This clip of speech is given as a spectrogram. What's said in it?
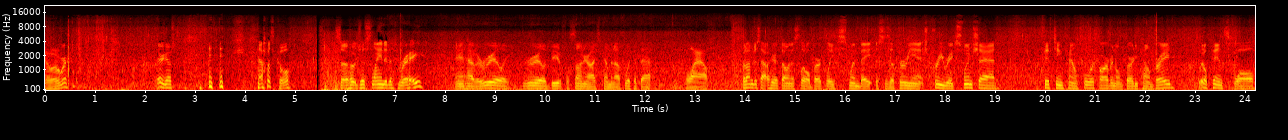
Go over. There he goes. that was cool. So just landed a ray and have a really, really beautiful sunrise coming up. Look at that. Wow. But I'm just out here throwing this little Berkley swim bait. This is a three inch pre-rigged swim shad, 15 pound fluorocarbon on 30 pound braid, little Penn squall,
